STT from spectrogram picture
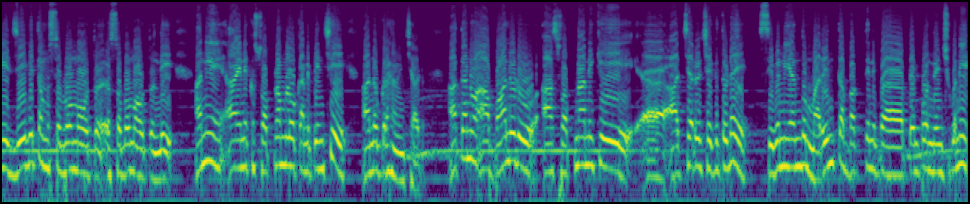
నీ జీవితం శుభమవుతు శుభమవుతుంది అని ఆయనకు స్వప్నంలో కనిపించి అనుగ్రహించాడు. అతను ఆ బాలుడు ఆ స్వప్నానికి ఆశ్చర్యచకితుడై శివుని యందు మరింత భక్తిని పెంపొందించుకుని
